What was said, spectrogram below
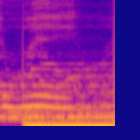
surreal.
